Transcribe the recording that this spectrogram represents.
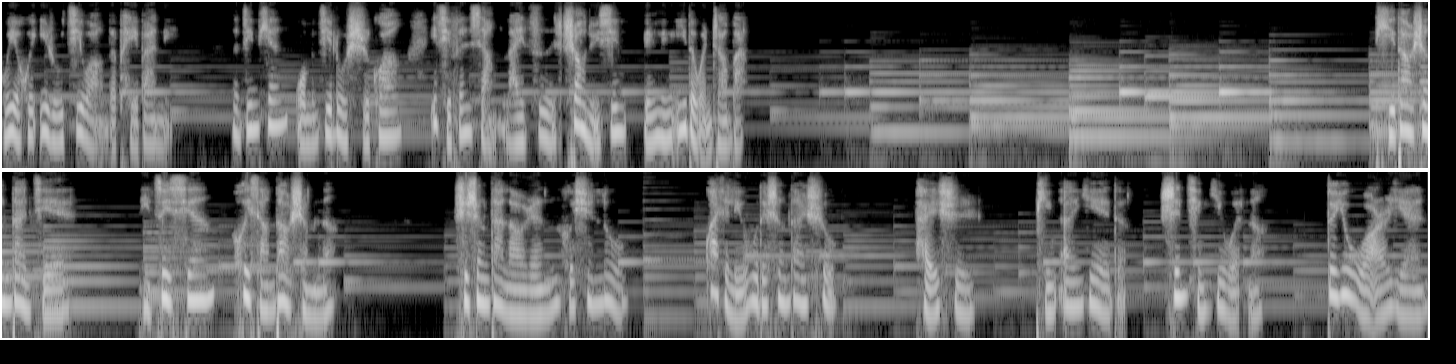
我也会一如既往的陪伴你。那今天我们记录时光，一起分享来自少女心零零一的文章吧。提到圣诞节，你最先会想到什么呢？是圣诞老人和驯鹿，挂着礼物的圣诞树，还是平安夜的深情一吻呢？对于我而言，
